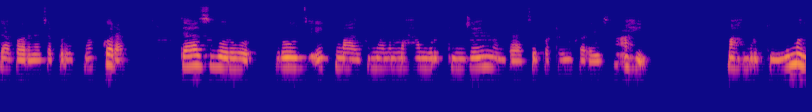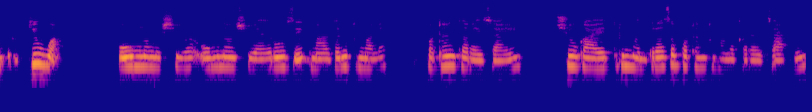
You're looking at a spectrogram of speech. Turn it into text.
त्या करण्याचा प्रयत्न करा. त्याचबरोबर रोज एक माळ तुम्हाला महामृत्युंजय मंत्राचे पठण करायचं आहे. महामृत्युंजय मंत्र किंवा ओम नम शिवाय ओम नम शिवाय रोज एक माळ तरी तुम्हाला पठण करायचं आहे. शिव गायत्री मंत्राचं पठण तुम्हाला करायचं आहे.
